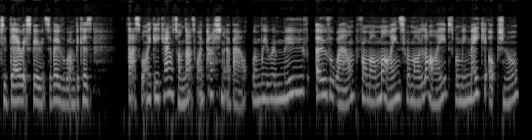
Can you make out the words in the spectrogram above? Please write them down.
to their experience of overwhelm because that's what I geek out on. That's what I'm passionate about. When we remove overwhelm from our minds, from our lives, when we make it optional,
